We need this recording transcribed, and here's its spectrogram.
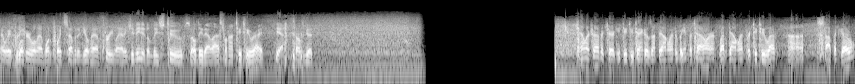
That way, for Well- sure, we'll have 1.7 and you'll have three landings. You needed at least two, so. We'll do that last one on 22 right. Yeah, sounds good. Chandler traffic, Cherokee 22 Tango's on downwind to beam the tower, left downwind for 22 left, uh, stop and go,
